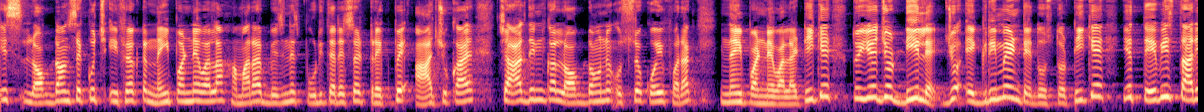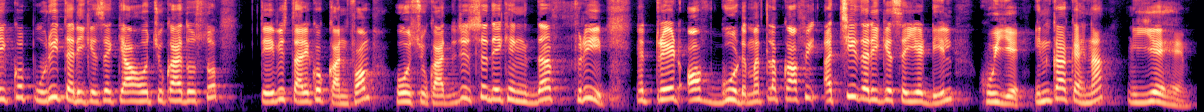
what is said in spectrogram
इस लॉकडाउन से कुछ इफ़ेक्ट नहीं पड़ने वाला। हमारा बिज़नेस पूरी तरह से ट्रैक पे आ चुका है। चार दिन का लॉकडाउन है, उससे कोई फ़र्क नहीं पड़ने वाला है, ठीक है? तो ये जो डील है, जो एग्रीमेंट है दोस्तों, ठीक है? ये तेईस तारीख को पूरी तरीके से क्या हो चुका है दोस्तों? तेईस तारीख को कंफर्म हो चुका है। जिससे देखेंगे the free trade of good मतलब काफ़ी अच्छी तरीके से ये डील हुई है। इनका कहना ये है।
